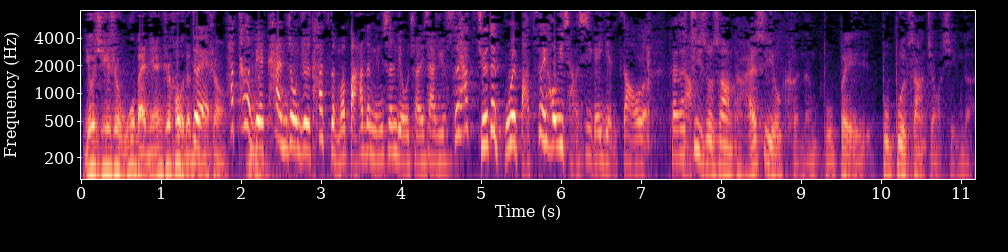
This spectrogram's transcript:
尤其是五百年之后的名声，他特别看重就是他怎么把他的名声流传下去，所以他绝对不会把最后一场戏给演糟了。但是技术上他还是有可能不被步步上绞刑的，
